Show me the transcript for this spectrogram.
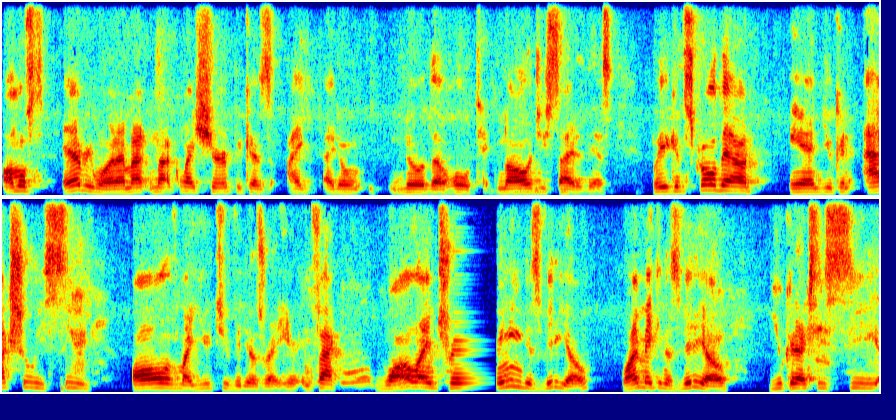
almost everyone, I'm not, not quite sure because I, I don't know the whole technology side of this, but you can scroll down and you can actually see all of my YouTube videos right here. In fact, while I'm training this video, while I'm making this video, you can actually see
